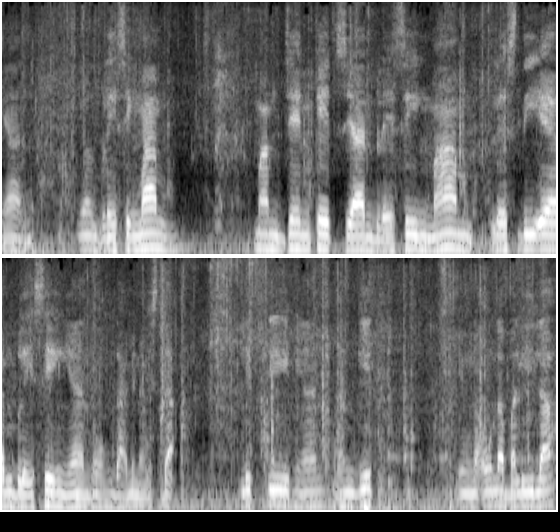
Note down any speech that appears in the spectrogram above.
Yan. Yun blessing ma'am. Ma'am Jen Kates yan blessing ma'am. Les DM blessing yan. No dami ng isda. Lipti yan. Langgit yung nauna balila.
